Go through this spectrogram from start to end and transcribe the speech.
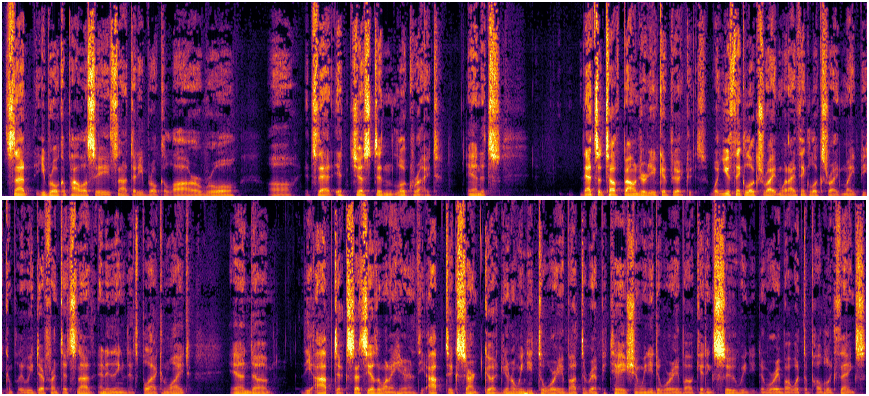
It's not he broke a policy, it's not that he broke a law or a rule, uh, it's that it just didn't look right. And it's that's a tough boundary to get because what you think looks right and what I think looks right might be completely different. It's not anything that's black and white. And uh, the optics, that's the other one I hear. The optics aren't good. You know, we need to worry about the reputation. We need to worry about getting sued. We need to worry about what the public thinks.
